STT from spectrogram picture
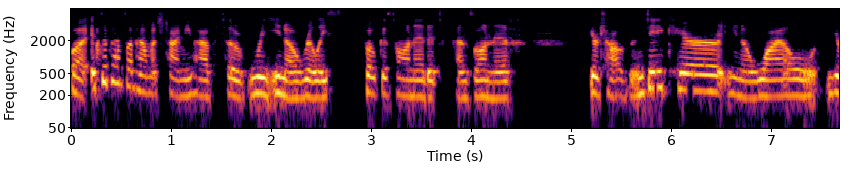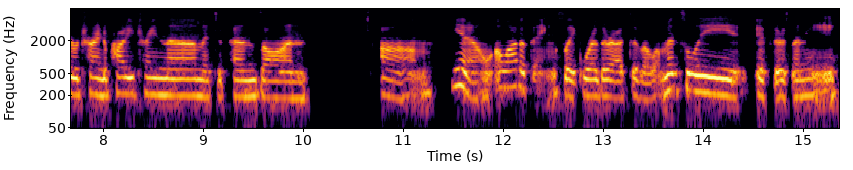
But it depends on how much time you have to re, you know really focus on it. It depends on if your child's in daycare, you know, while you're trying to potty train them. It depends on, um, you know, a lot of things like where they're at developmentally, if there's any,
